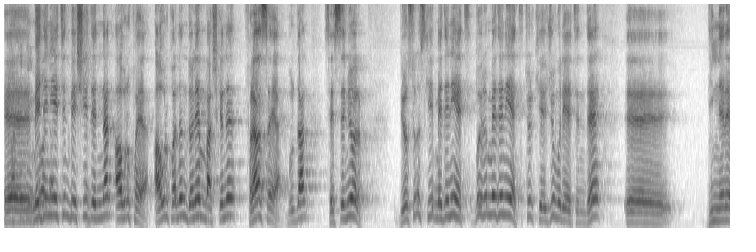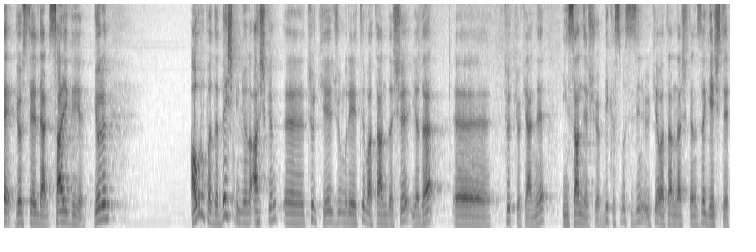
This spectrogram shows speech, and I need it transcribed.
e, medeniyetin beşiği denilen Avrupa'ya, Avrupa'nın dönem başkanı Fransa'ya buradan sesleniyorum. Diyorsunuz ki medeniyet, buyurun medeniyet. Türkiye Cumhuriyeti'nde e, dinlere gösterilen saygıyı görün. Avrupa'da 5 milyonu aşkın e, Türkiye Cumhuriyeti vatandaşı ya da e, Türk kökenli insan yaşıyor. Bir kısmı sizin ülke vatandaşlarınıza geçti.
